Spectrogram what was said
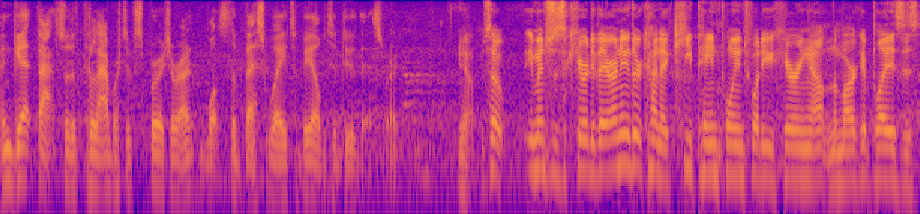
and get that sort of collaborative spirit around what's the best way to be able to do this, right? Yeah, so you mentioned security there. Any other kind of key pain points? What are you hearing out in the marketplace? Is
